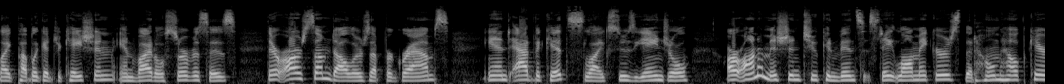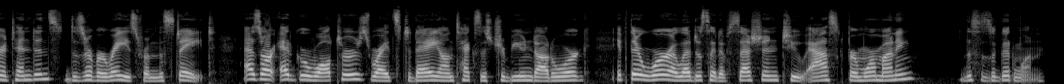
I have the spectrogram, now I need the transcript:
like public education and vital services, there are some dollars up for grabs, and advocates like Susie Angel are on a mission to convince state lawmakers that home health care attendants deserve a raise from the state. As our Edgar Walters writes today on TexasTribune.org, if there were a legislative session to ask for more money, this is a good one.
